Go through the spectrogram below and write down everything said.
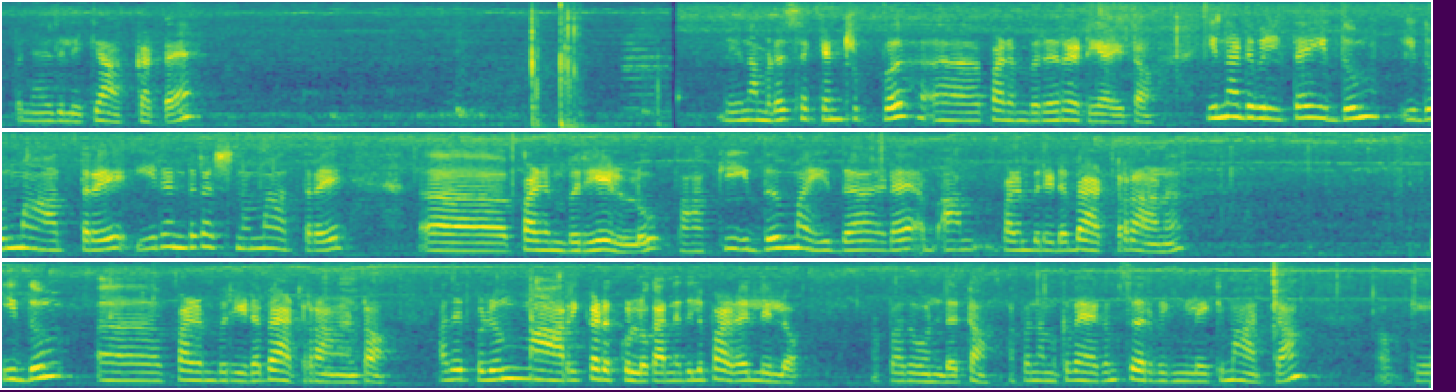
അപ്പം ഞാൻ ഇതിലേക്ക് ആക്കട്ടെ. ഇത് നമ്മുടെ സെക്കൻഡ് ട്രിപ്പ് പഴംപൊരി റെഡി ആയിട്ടോ. ഈ നടുവിലത്തെ ഇതും ഇതും മാത്രമേ ഈ രണ്ട് കഷ്ണം മാത്രമേ പഴംപൊരിയേ ഉള്ളൂ. ബാക്കി ഇത് മൈദയുടെ പഴംപൊരിയുടെ ബാറ്ററാണ് ഇതും പഴംപൊരിയുടെ ബാറ്ററാണ് കേട്ടോ. അതെപ്പോഴും മാറിക്കിടക്കുള്ളൂ കാരണം ഇതിൽ പഴമില്ലല്ലോ. അപ്പോൾ അതുകൊണ്ട് കേട്ടോ. അപ്പോൾ നമുക്ക് വേഗം സെർവിങ്ങിലേക്ക് മാറ്റാം. ഓക്കെ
